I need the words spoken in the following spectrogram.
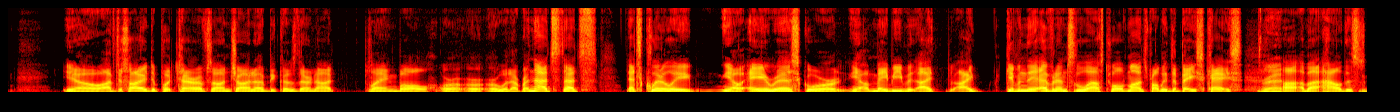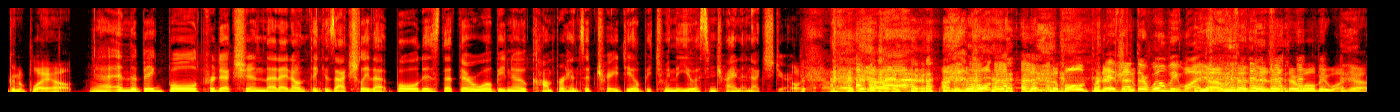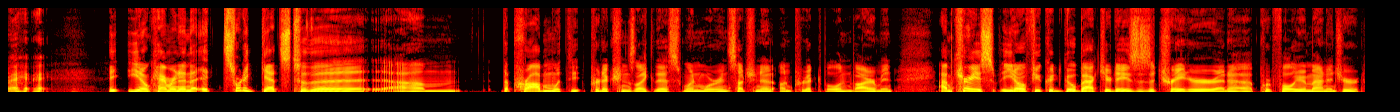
You know, I've decided to put tariffs on China because they're not playing ball or, or, or, whatever. And that's that's that's clearly you know a risk or you know maybe even I I given the evidence of the last 12 months, probably the base case right. uh, about how this is going to play out. Yeah, and the big bold prediction that I don't think is actually that bold is that there will be no comprehensive trade deal between the U.S. and China next year. Oh, uh, I mean, the bold, the, the, the bold prediction is that there will be one. Yeah, is that, is that there will be one. Yeah, right, right. You know, Cameron, and it sort of gets to the um, the problem with the predictions like this when we're in such an unpredictable environment. I'm curious, you know, if you could go back to your days as a trader and a portfolio manager,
